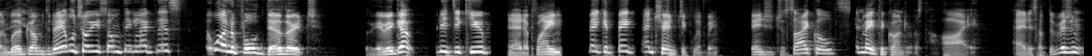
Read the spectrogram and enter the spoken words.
And welcome, today I will show you something like this, a wonderful desert. So here we go, delete the cube and add a plane, make it big and change the clipping. Change it to cycles and make the contrast high. Add a subdivision,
